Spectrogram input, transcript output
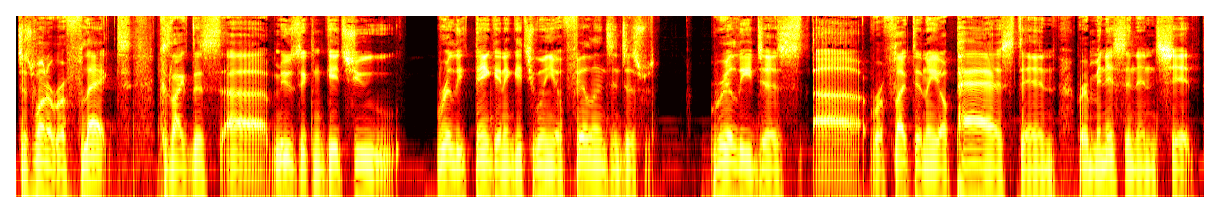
just want to reflect, cause like this uh, music can get you really thinking and get you in your feelings and just really just uh, reflecting on your past and reminiscing and shit.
